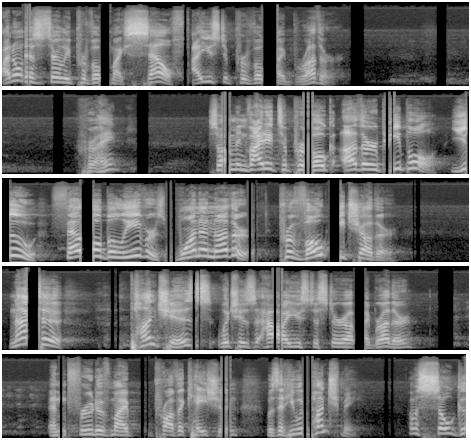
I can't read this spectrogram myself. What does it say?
I don't necessarily provoke myself, I used to provoke my brother. Right? So I'm invited to provoke other people, you, fellow believers, one another. Provoke each other. Not to punches, which is how I used to stir up my brother. And the fruit of my provocation was that he would punch me. I was so good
